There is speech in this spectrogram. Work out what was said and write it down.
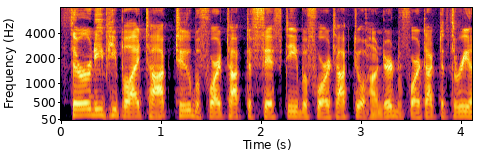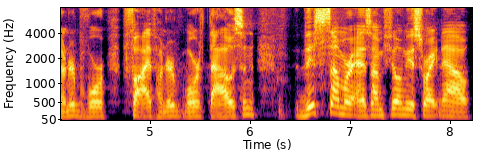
30 people I talked to before I talked to 50, before I talked to 100, before I talked to 300, before 500, more 1,000. This summer, as I'm filming this right now,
